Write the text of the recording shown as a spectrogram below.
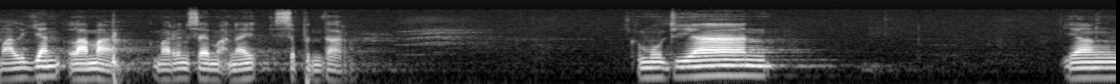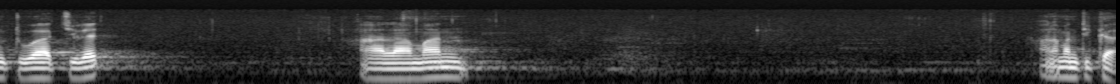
Malian lama. Kemarin saya maknai sebentar. Kemudian yang dua jilid halaman halaman tiga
